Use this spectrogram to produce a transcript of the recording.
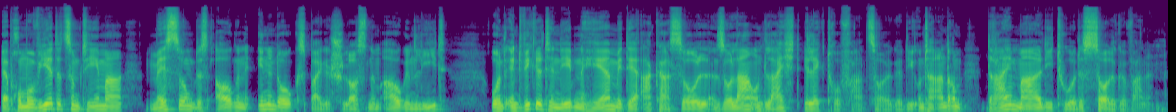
Er promovierte zum Thema Messung des Augeninnendrucks bei geschlossenem Augenlid und entwickelte nebenher mit der Akasol Solar und Leicht-Elektrofahrzeuge, die unter anderem dreimal die Tour des Sol gewannen.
